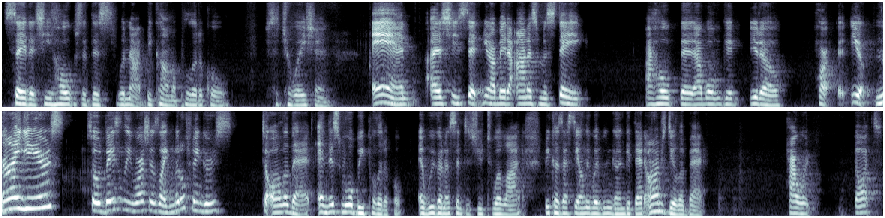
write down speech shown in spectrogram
say that she hopes that this would not become a political situation. And as she said, you know, I made an honest mistake. I hope that I won't get, you know, hard, you know, nine years. So basically, Russia's like middle fingers to all of that, and this will be political, and we're going to sentence you to a lot because that's the only way we're going to get that arms dealer back. Howard, thoughts?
